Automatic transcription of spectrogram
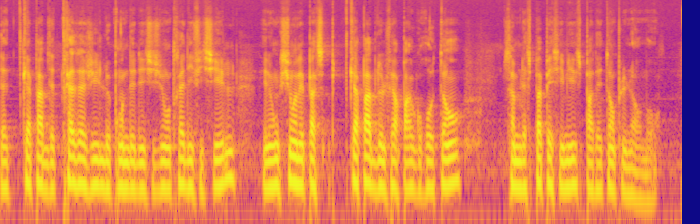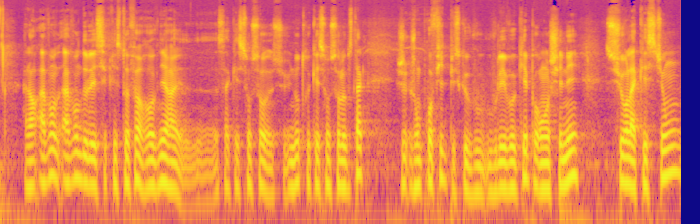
d'être capable d'être très agile, de prendre des décisions très difficiles. Et donc si on n'est pas capable de le faire par gros temps, ça ne me laisse pas pessimiste par des temps plus normaux. Alors avant, avant de laisser Christopher revenir à euh, sa question sur, une autre question sur l'obstacle, je- j'en profite puisque vous, vous l'évoquez pour enchaîner sur la question,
